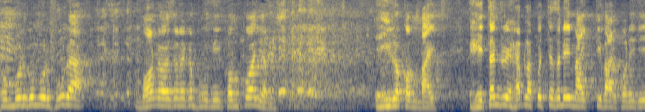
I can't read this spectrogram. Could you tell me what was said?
গুম্বুর গুম্বুর ফুরা, মনে হয় যেন একটা ভূমিকম্প যাবে এইরকম মাইক হেতান রুই হ্যাবলা করতেছেন এই মাইকটি বার করে কি?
